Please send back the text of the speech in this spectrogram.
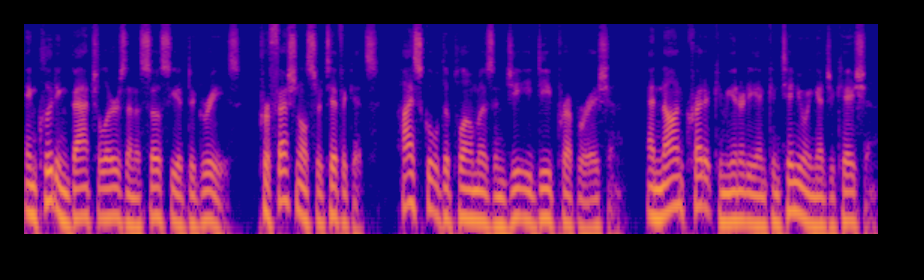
including bachelor's and associate degrees, professional certificates, high school diplomas and GED preparation, and non credit community and continuing education.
